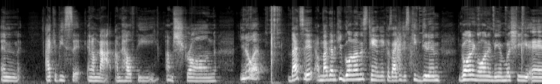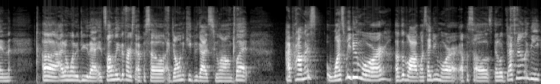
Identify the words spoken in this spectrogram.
and I could be sick and I'm not. I'm healthy. I'm strong. You know what? That's it. I'm not going to keep going on this tangent because I could just keep getting going and going and being mushy. And uh, I don't want to do that. It's only the first episode. I don't want to keep you guys too long. But I promise once we do more of the vlog, once I do more episodes, it'll definitely be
